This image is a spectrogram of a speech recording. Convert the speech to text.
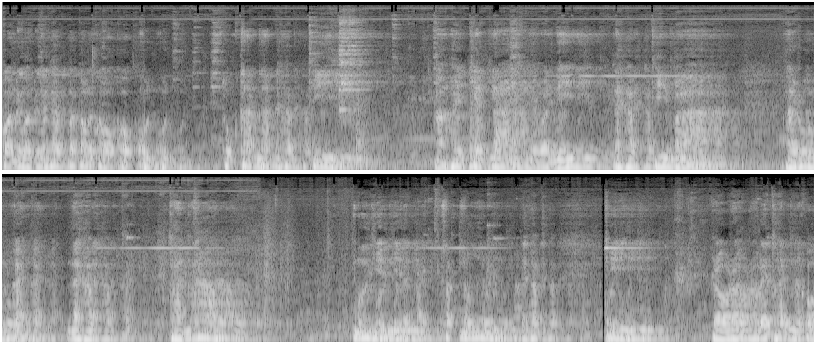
ก่อนอื่นนะครับก็ต้องขอขอบคุณทุกท่านท่านนะครับ ที่ให้เกียรตินายในวันนี้นะครับ ที่มาร่วมกันนะครับทานข้าว มื้อเย็นกันสักมื้อนึงนะครับ ที่เรารักและท่านก็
